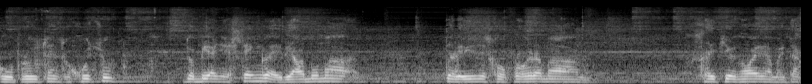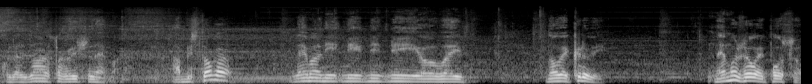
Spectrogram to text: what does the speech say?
u producentsku kuću, dobijanje singla ili albuma, televizijskog programa, slike u novinama i tako dalje. Danas toga više nema. A bez toga nema ni, ni, ni, ni ovaj, nove krvi. Ne može ovaj posao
